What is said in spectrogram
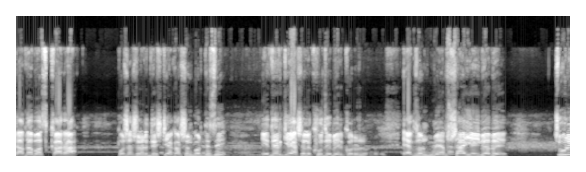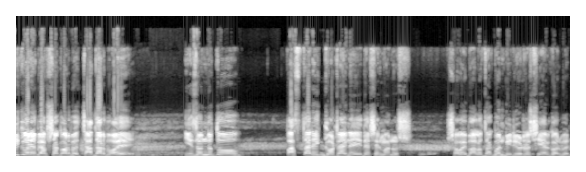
চাঁদাবাজ কারা? প্রশাসনের দৃষ্টি আকর্ষণ করতেছি। এদেরকে আসলে খুঁজে বের করুন। একজন ব্যবসায়ী এইভাবে চুরি করে ব্যবসা করবে চাঁদার ভয়ে। এজন্য তো পাঁচ তারিখ ঘটায় না এই দেশের মানুষ। সবাই ভালো থাকবেন, ভিডিওটা শেয়ার করবেন।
